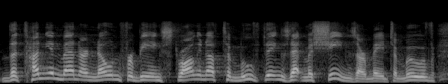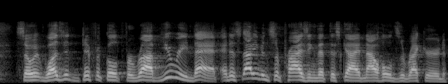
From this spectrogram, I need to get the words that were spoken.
the Tonyan men are known for being strong enough to move things that machines are made to move. So it wasn't difficult for Rob. You read that, and it's not even surprising that this guy now holds the record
